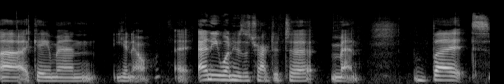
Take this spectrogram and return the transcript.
uh, gay men. You know, uh, anyone who's attracted to men. But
